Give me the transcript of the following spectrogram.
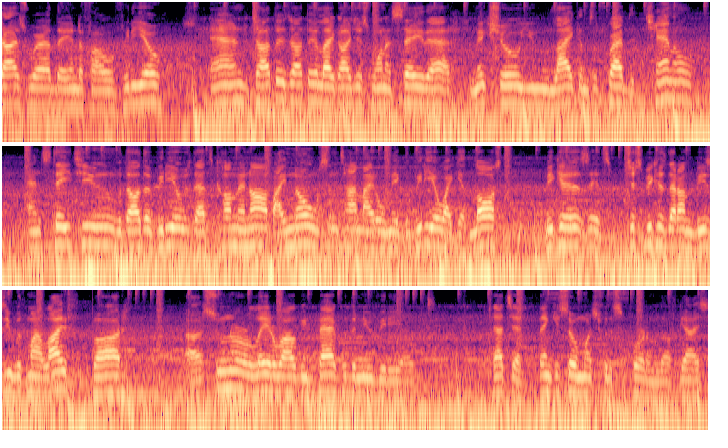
Guys we're at the end of our video and jate jate like i just want to say that make sure you like and subscribe the channel and stay tuned with other videos that's coming up i know sometimes i don't make a video i get lost because it's just because that I'm busy with my life. But uh, sooner or later, I'll be back with a new video. That's it. Thank you so much for the support and love, guys.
